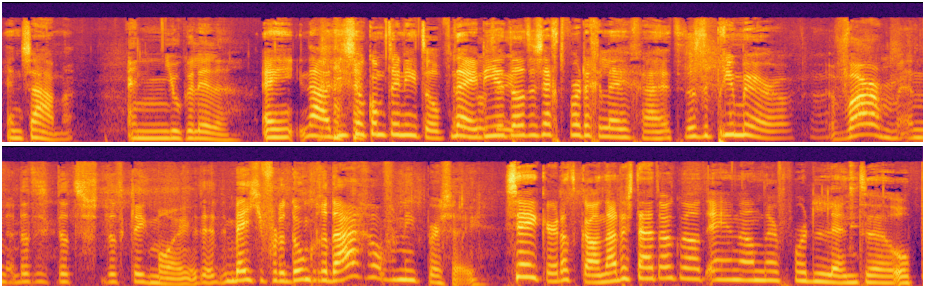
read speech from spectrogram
en samen. En ukulele. En, nou, die zo komt er niet op. Nee, die, dat is echt voor de gelegenheid. Dat is de primeur. Warm, en dat, is, dat, dat klinkt mooi. Een beetje voor de donkere dagen of niet per se? Zeker, dat kan. Nou, er staat ook wel het een en ander voor de lente op,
